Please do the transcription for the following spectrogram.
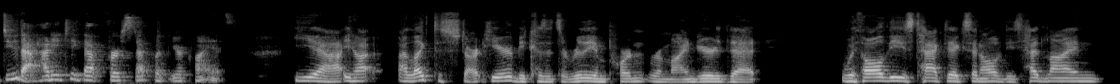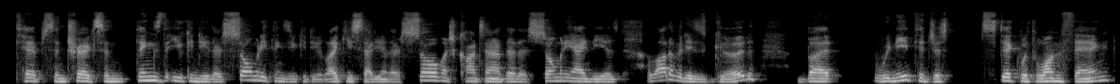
do that? How do you take that first step with your clients? Yeah, you know, I, I like to start here because it's a really important reminder that with all these tactics and all of these headline tips and tricks and things that you can do. There's so many things you could do. Like you said, you know, there's so much content out there. There's so many ideas. A lot of it is good, but we need to just stick with one thing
